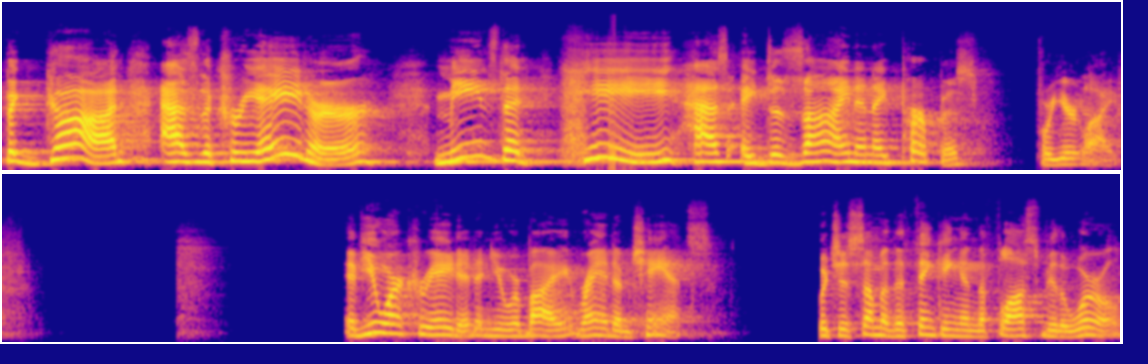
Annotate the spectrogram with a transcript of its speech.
But God, as the creator, means that he has a design and a purpose for your life. If you weren't created and you were by random chance, which is some of the thinking and the philosophy of the world,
